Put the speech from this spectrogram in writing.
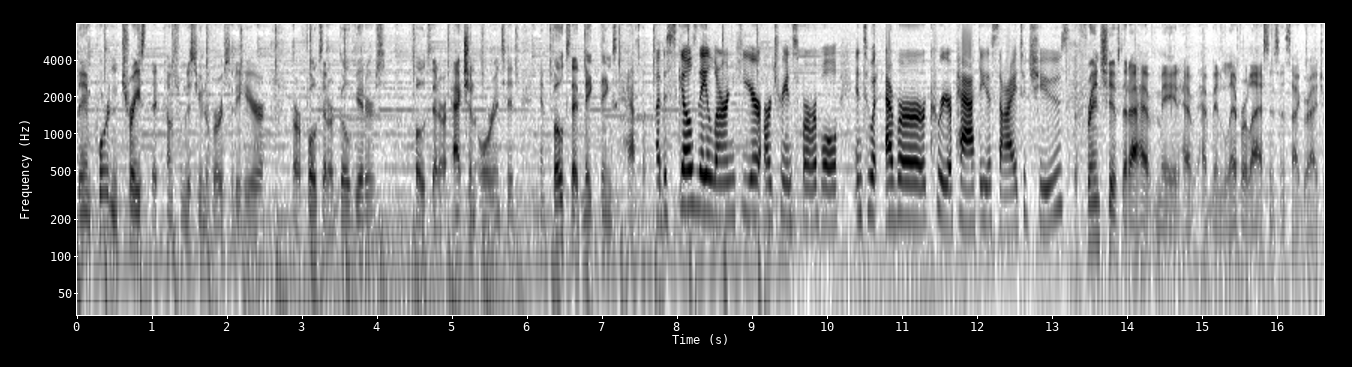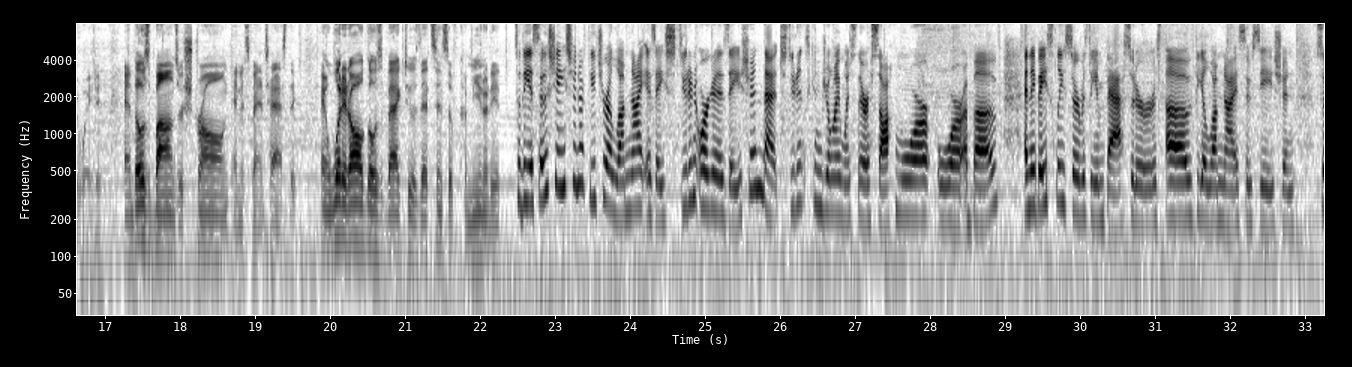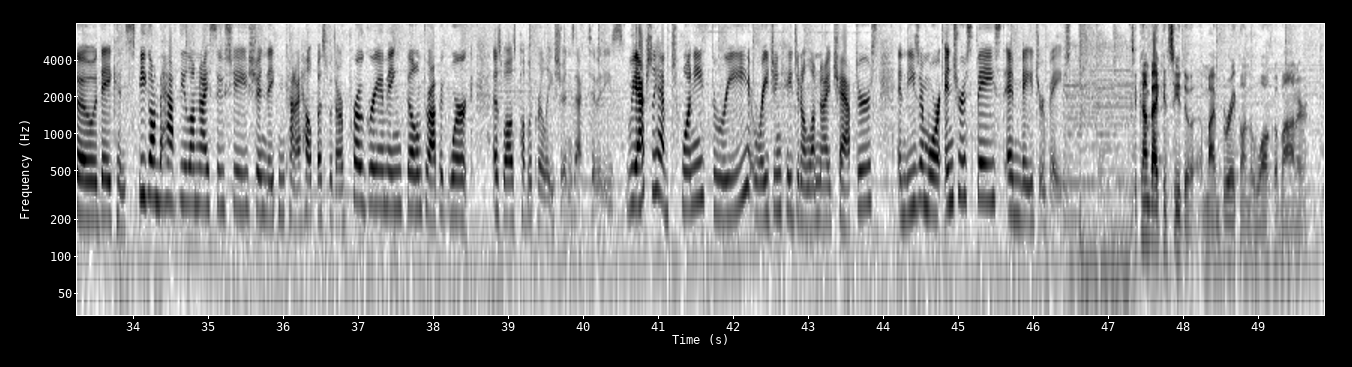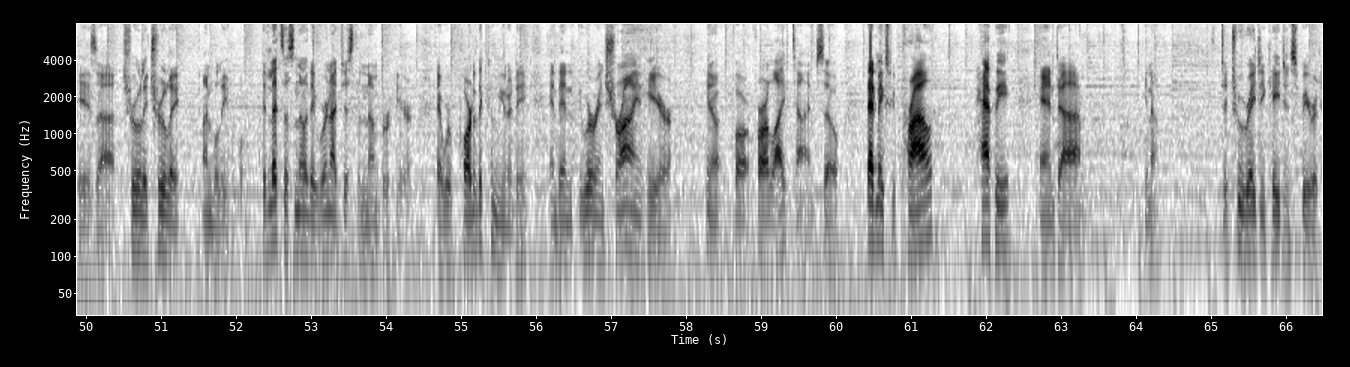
The important trace that comes from this university here are folks that are go-getters, folks that are action oriented, and folks that make things happen. Uh, the skills they learn here are transferable into whatever career path they decide to choose. The friendships that I have made have, have been everlasting since I graduated. And those bonds are strong and it's fantastic. And what it all goes back to is that sense of community. So the Association of Future Alumni is a student organization that students can join once they're a sophomore or above. And they basically serve as the ambassadors of the Alumni Association. So they can speak on behalf of the Alumni Association, they can kind of help us with our programming, philanthropic work, as well as public relations activities. We actually have 23 Ragin' Cajun alumni chapters, and these are more interest-based and major-based. To come back and see the, my brick on the Walk of Honor is uh, truly, truly unbelievable. It lets us know that we're not just a number here, that we're part of the community, and then we're enshrined here, you know, for, for our lifetime. So that makes me proud, happy, and uh, you know, it's a true Ragin' Cajun spirit.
